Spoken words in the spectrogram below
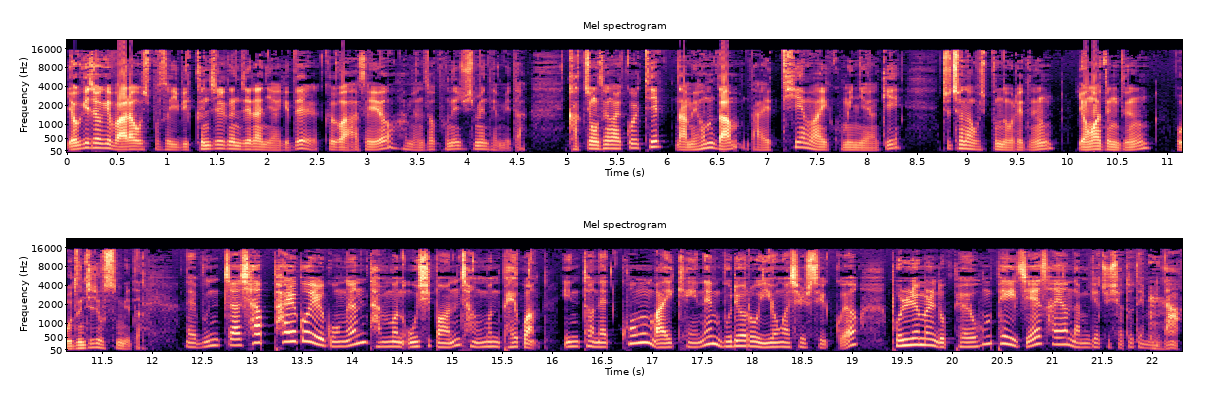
여기저기 말하고 싶어서 입이 근질근질한 이야기들, 그거 아세요? 하면서 보내주시면 됩니다. 각종 생활 꿀팁, 남의 험담, 나의 TMI 고민 이야기, 추천하고 싶은 노래 등, 영화 등등, 뭐든지 좋습니다. 네, 문자 샵 8910은 단문 50원, 장문 100원, 인터넷 콩, 마이케이는 무료로 이용하실 수 있고요. 볼륨을 높여요 홈페이지에 사연 남겨주셔도 됩니다.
